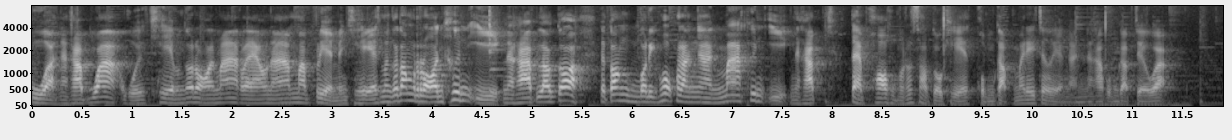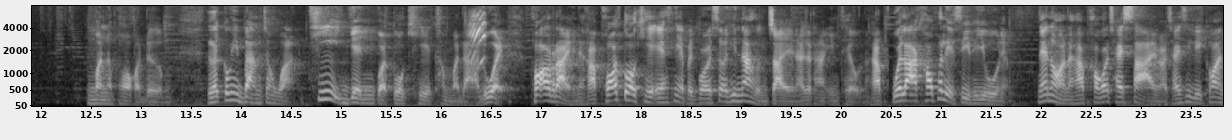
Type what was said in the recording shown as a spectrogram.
กลัวนะครับว่าโอ้โหเคมันก็ร้อนมากแล้วนะ มาเปลี่ยนเป็น KS มันก็ต้องร้อนขึ้นอีกนะครับแล้วก็จะต้องบริโภคพลังงานมากขึ้นอีกนะครับแต่พอผมมาทดสอบตัว KS ผมกลับไม่ได้เจออย่างนั้นนะครับผมกลับเจอว่ามันพอกับเดิม แล้วก็มีบางจังหวะที่เย็นกว่าตัว K ธรรมดาด้วย เพราะอะไรนะครับ เพราะตัว KS เนี่ยเป็นโปรเซสเซอร์ที่น่าสนใจนะจากทาง Intel นะครับ เวลาเขาผลิต CPU เนี่ย แน่นอนนะครับเขาก็ใช้ทรายมาใช้ซิลิคอน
